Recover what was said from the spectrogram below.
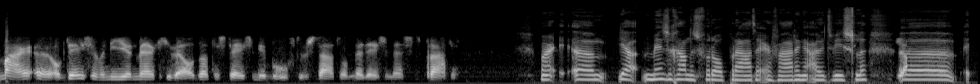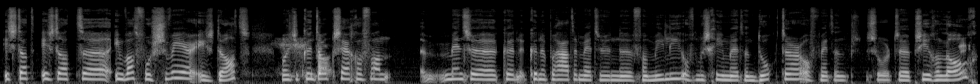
Maar op deze manier merk je wel dat er steeds meer behoefte bestaat om met deze mensen te praten. Maar ehm, ja, mensen gaan dus vooral praten, ervaringen uitwisselen. Is dat, is dat in wat voor sfeer is dat? Want je kunt Nou. ook zeggen van mensen kunnen, kunnen praten met hun eh, familie of misschien met een dokter of met een soort eh, psycholoog.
